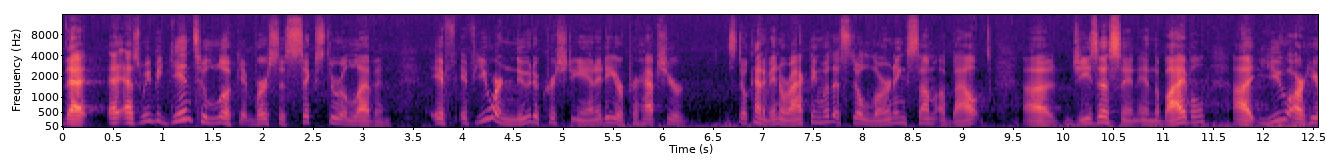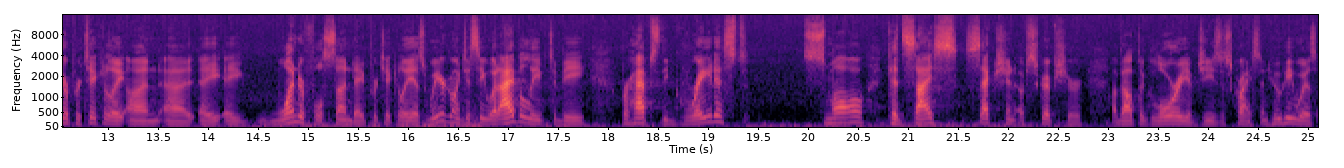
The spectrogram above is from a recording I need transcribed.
that as we begin to look at verses 6 through 11, if, if you are new to Christianity, or perhaps you're still kind of interacting with it, still learning some about uh, Jesus and, and the Bible, uh, you are here particularly on uh, a, a wonderful Sunday, particularly as we are going to see what I believe to be perhaps the greatest small, concise section of Scripture about the glory of Jesus Christ and who he was,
